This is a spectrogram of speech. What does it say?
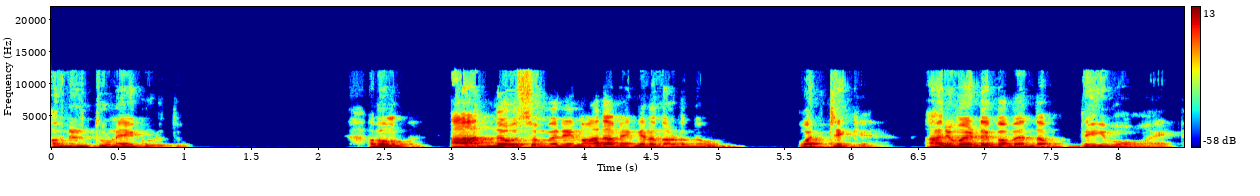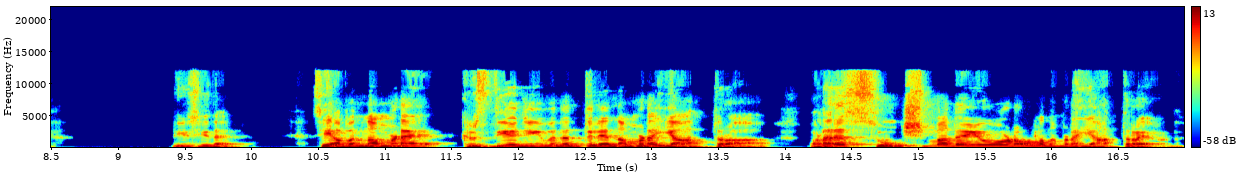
അവനൊരു തുണയെ കൊടുത്തു. അപ്പം ആ ദിവസം വരെയും ആദാം എങ്ങനെ നടന്നു? ഒറ്റയ്ക്ക്. ആരുമായിട്ട് ഇപ്പൊ ബന്ധം? ദൈവവുമായിട്ട്. സി സി അപ്പൊ നമ്മുടെ ക്രിസ്തീയ ജീവിതത്തിലെ നമ്മുടെ യാത്ര വളരെ സൂക്ഷ്മതയോടുള്ള നമ്മുടെ യാത്രയാണ്.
